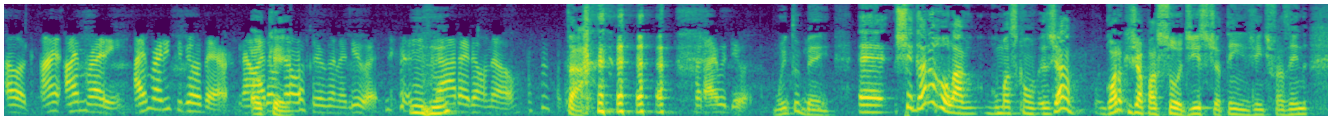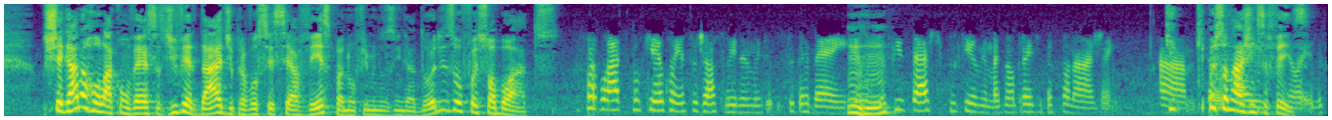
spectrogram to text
Oh, look, I, I'm ready. I'm ready to go there. Now I Okay. don't know if they're going to do it. that I don't know, tá. but I would do it. Muito bem. É, chegaram a rolar algumas conversas. Já, agora que já passou disso, já tem gente fazendo. Chegaram a rolar conversas de verdade pra você ser a Vespa no filme dos Vingadores ou foi só boatos? Só boatos porque eu conheço o Joss Whedon muito, super bem. Uhum. Eu, eu fiz teste pro filme, mas não para esse personagem. Que- Um, que so personagem I- você fez? you know, it was-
